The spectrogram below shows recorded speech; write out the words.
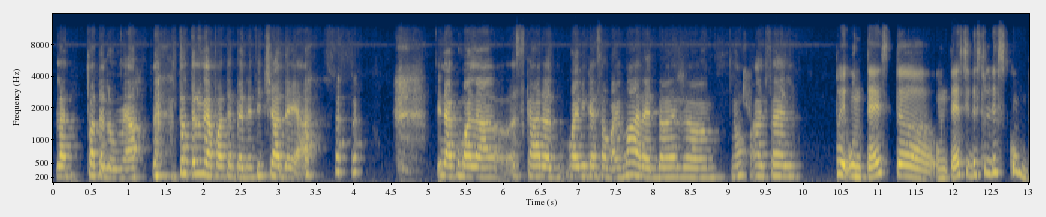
la toată lumea. toată lumea poate beneficia de ea. Bine, acum la scară mai mică sau mai mare, dar uh, nu, altfel. Păi un test, uh, un test e destul de scump.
